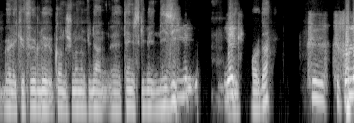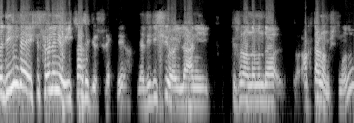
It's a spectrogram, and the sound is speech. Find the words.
böyle küfürlü konuşmanın filan e, tenis gibi nezih ya, orada. Kü, küfürlü değil de işte söyleniyor, itiraz ediyor sürekli. Ya didişiyor illa hani küfür anlamında aktarmamıştım onu.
